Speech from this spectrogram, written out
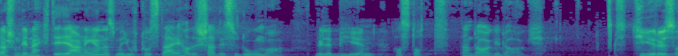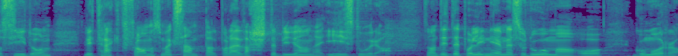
dersom de mektige gjerningene som er gjort hos deg, hadde skjedd i Sodoma, ville byen ha stått den dag i dag. Tyrus og Sidon blir trukket fram som eksempel på de verste byene i historien. Sånn dette er på linje med Sodoma og Gomorra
